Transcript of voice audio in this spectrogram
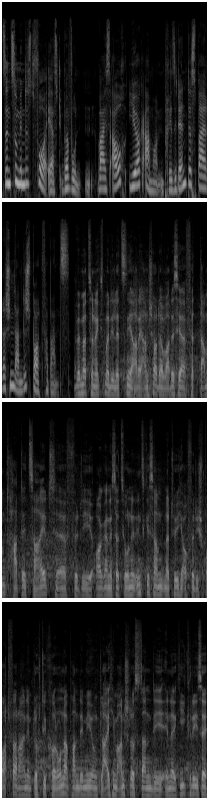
sind zumindest vorerst überwunden, weiß auch Jörg Amon, Präsident des Bayerischen Landessportverbands. Wenn man zunächst mal die letzten Jahre anschaut, da war das ja eine verdammt harte Zeit äh, für die Organisationen insgesamt, natürlich auch für die Sportvereine durch die Corona-Pandemie und gleich im Anschluss dann die Energiekrise.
